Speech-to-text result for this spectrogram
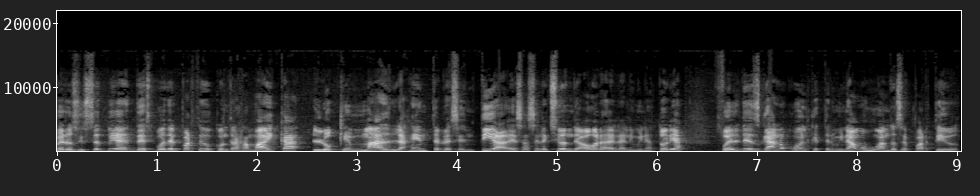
pero si usted ve después del partido contra Jamaica, lo que más la gente resentía de esa selección de ahora, de la eliminatoria, fue el desgano con el que terminamos jugando ese partido.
